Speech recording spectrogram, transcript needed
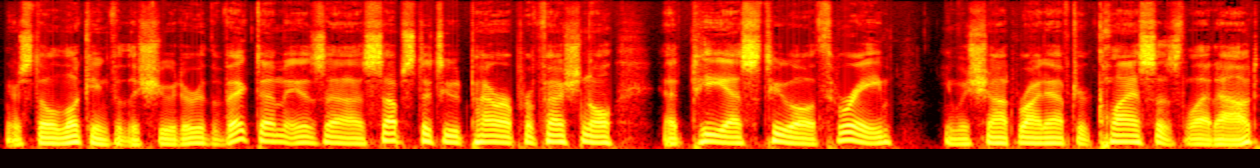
They're still looking for the shooter. The victim is a substitute paraprofessional at PS 203. He was shot right after classes let out.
